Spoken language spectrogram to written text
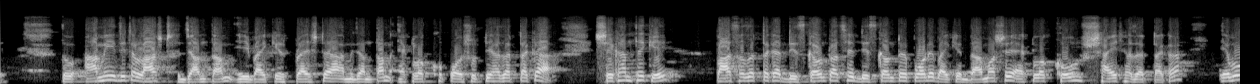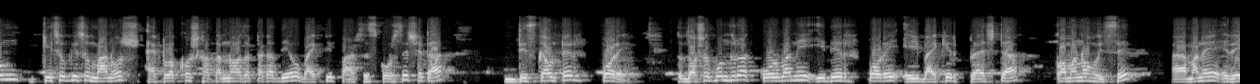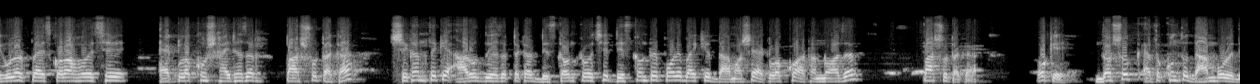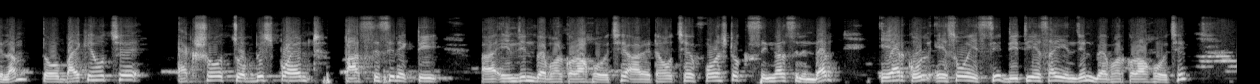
তো আমি যেটা লাস্ট জানতাম, এই বাইকের প্রাইসটা আমি জানতাম এক লক্ষ পঁয়ষট্টি হাজার টাকা। সেখান থেকে পাঁচ হাজার টাকা ডিসকাউন্ট আছে। ডিসকাউন্টের পরে বাইকের দাম আসে এক লক্ষ ষাট হাজার টাকা এবং কিছু কিছু মানুষ এক লক্ষ সাতান্ন হাজার টাকা দিয়েও বাইকটি পারচেস করছে। সেটা ডিসকাউন্টের পরে। তো দর্শক বন্ধুরা, কোরবানি ঈদের পরে এই বাইকের প্রাইসটা কমানো হয়েছে। মানে রেগুলার প্রাইস করা হয়েছে এক লক্ষ ষাট হাজার পাঁচশো টাকা। সেখান থেকে আরও দুই হাজার টাকার ডিসকাউন্ট রয়েছে। ডিসকাউন্টের পরে বাইকের দাম আসে এক লক্ষ আটান্ন হাজার পাঁচশো টাকা। ওকে দর্শক, এতক্ষণ তো দাম বলে দিলাম। তো বাইকে হচ্ছে একশো চব্বিশ পয়েন্ট পাঁচ সিসির একটি ইঞ্জিন ব্যবহার করা হয়েছে। আর এটা হচ্ছে four stroke single cylinder air cool এসওএসসি DTSi engine ব্যবহার করা হয়েছে।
